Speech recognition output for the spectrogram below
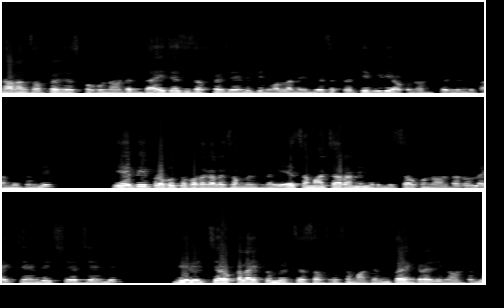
ఛానల్ సబ్స్క్రైబ్ చేసుకోకుండా ఉంటే దయచేసి సబ్స్క్రైబ్ చేయండి. దీనివల్ల నేను చేసే ప్రతి వీడియో ఒక నోటిఫికేషన్ మీకు అందుతుంది. ఏపీ ప్రభుత్వ పథకాలకు సంబంధించిన ఏ సమాచారాన్ని మీరు మిస్ అవ్వకుండా ఉంటారు లైక్ చేయండి షేర్ చేయండి. మీరు ఇచ్చే ఒక లైక్ మీరు చేసే సబ్స్క్రిప్షన్ మాకు ఎంతో ఎంకరేజింగ్గా ఉంటుంది.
